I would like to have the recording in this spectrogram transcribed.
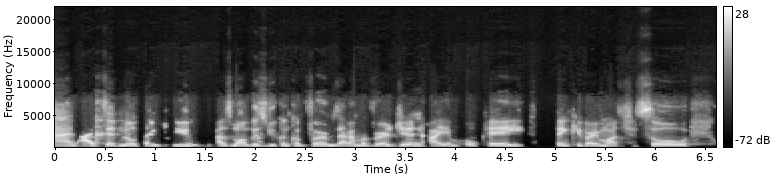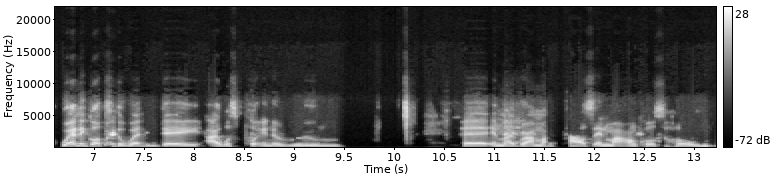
And I said no, thank you. As long as you can confirm that I'm a virgin, I am okay. Thank you very much. So when it got to the wedding day, I was put in a room uh, in my grandma's house, in my uncle's home.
